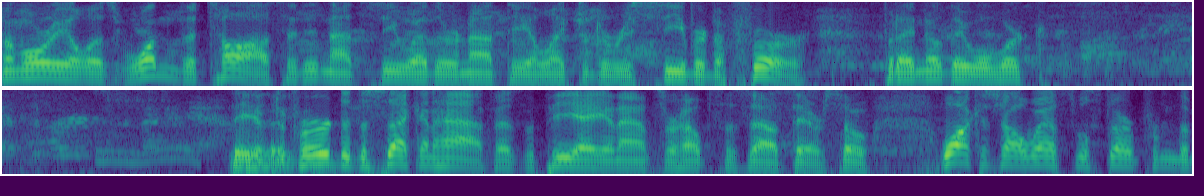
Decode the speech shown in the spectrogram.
Memorial has won the toss. I did not see whether or not they elected a receiver defer, but I know they will work. They have deferred to the second half as the PA announcer helps us out there. So Waukesha West will start from the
